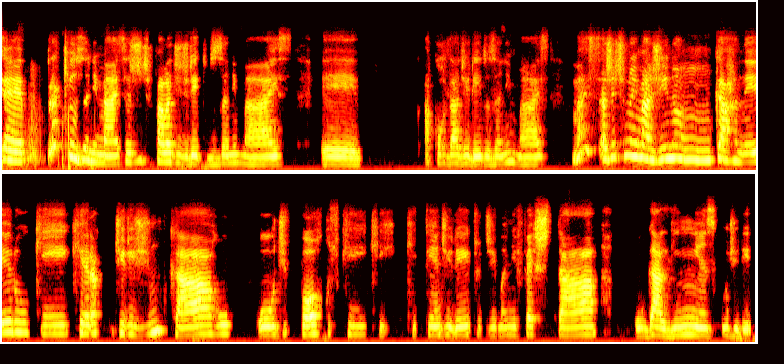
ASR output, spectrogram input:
é, para que os animais? A gente fala de direito dos animais é, acordar direito dos animais mas a gente não imagina um carneiro que queira dirigir um carro ou de porcos que, que, que tenha direito de manifestar, ou galinhas com direito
